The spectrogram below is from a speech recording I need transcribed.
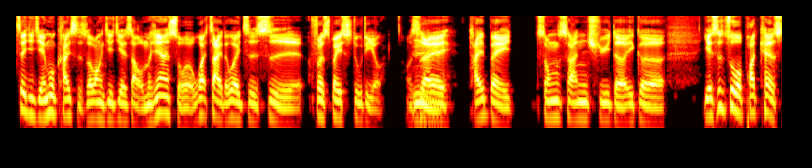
这期节目开始的时候忘记介绍，我们现在所在的位置是 First Base Studio，我是在台北松山区的一个，也是做 Podcast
